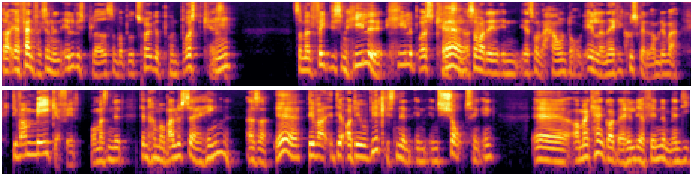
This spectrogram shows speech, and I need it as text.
der, jeg fandt for eksempel en Elvis-plade, som var blevet trykket på en brystkasse. Mm. Så man fik ligesom hele, hele brystkassen, Ja, og så var det en, jeg tror det var Hound Dog, eller andet, jeg kan ikke huske, hvad det var, men det var, det var mega fedt, hvor man sådan lidt, den har man bare lyst til at have hængende. Altså, Ja, det var, det, og det er jo virkelig sådan en, en, en sjov ting, ikke? Øh, og man kan godt være heldig at finde dem, men de,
